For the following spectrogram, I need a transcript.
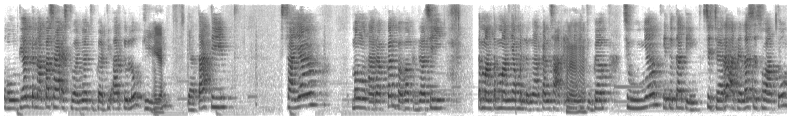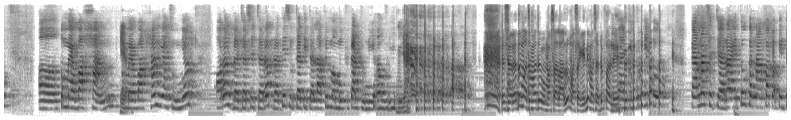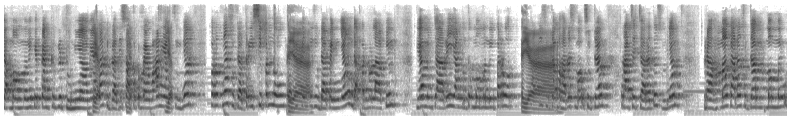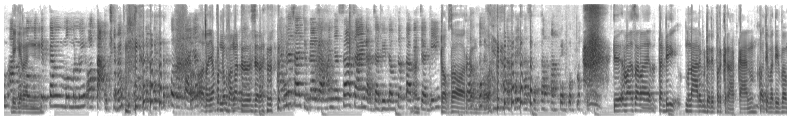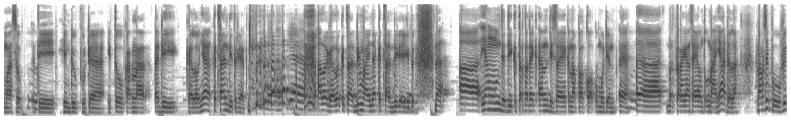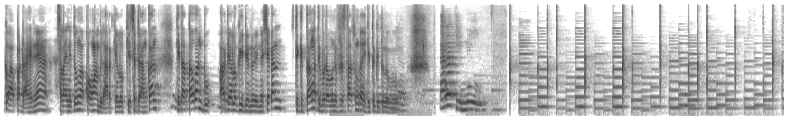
Kemudian kenapa saya S2-nya juga di arkeologi? Iya. Ya tadi saya mengharapkan bahwa generasi teman-teman yang mendengarkan saat ini Hmm. juga suhunya itu tadi sejarah adalah sesuatu eh, kemewahan Iya. kemewahan yang suhunya orang belajar sejarah berarti sudah tidak lagi memikirkan duniawi Iya. Sejarah itu macam-macam masa lalu, masa kini, masa depan ya. Nah, justru itu karena sejarah itu kenapa kok tidak mau memikirkan ke dunia Iya. lagi berarti satu kemewahan yang Iya. sebenarnya perutnya sudah terisi penuh jadi ini sudah kenyang tidak perlu lagi dia mencari yang untuk memenuhi perut Iya. tapi sudah harus mau sudah orang sejarah itu sebenarnya Brahma karena sudah mem- Pikiran. memikirkan memenuhi otaknya. Menurut saya. Otaknya penuh banget itu sejarah. Hanya saya juga nggak menyesal saya nggak jadi dokter tapi jadi Dokter. Oke, Masalah tadi menarik dari pergerakan, kok tiba-tiba masuk di Hindu Buddha itu karena tadi galaunya ke candi ternyata. ya, Kalau galau ke candi, mainnya ke candi kayak gitu. Nah, eh, yang menjadi ketertarikan di saya kenapa kok kemudian eh, ketertarikan saya untuk nanya adalah kenapa sih Bu Uvi kok pada akhirnya selain itu nggak kok ngambil arkeologi sedangkan kita tahu kan Bu arkeologi di Indonesia kan sedikit banget di beberapa universitas pun kayak gitu gitu loh Bu. Iya. Karena gini,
